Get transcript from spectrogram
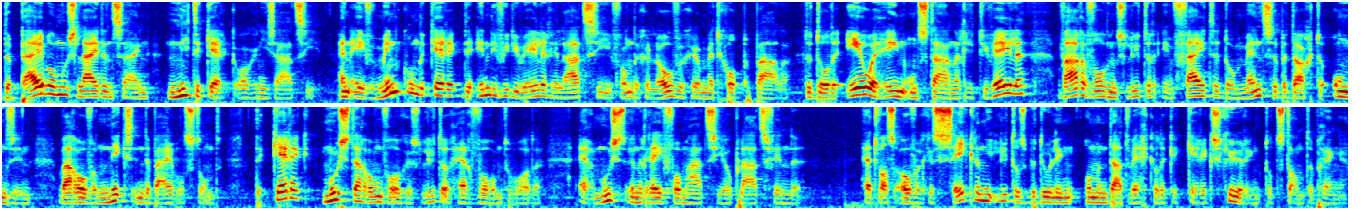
De Bijbel moest leidend zijn, niet de kerkorganisatie. En evenmin kon de kerk de individuele relatie van de gelovigen met God bepalen. De door de eeuwen heen ontstane rituelen waren volgens Luther in feite door mensen bedachte onzin, waarover niks in de Bijbel stond. De kerk moest daarom volgens Luther hervormd worden. Er moest een reformatio plaatsvinden. Het was overigens zeker niet Luthers bedoeling om een daadwerkelijke kerkscheuring tot stand te brengen.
